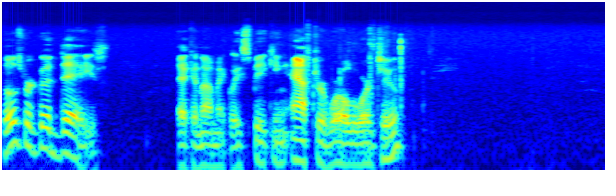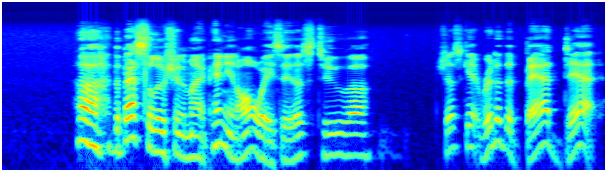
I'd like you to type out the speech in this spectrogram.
those were good days, economically speaking, after World War II. Uh, the best solution, in my opinion, always is to uh, just get rid of the bad debt.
